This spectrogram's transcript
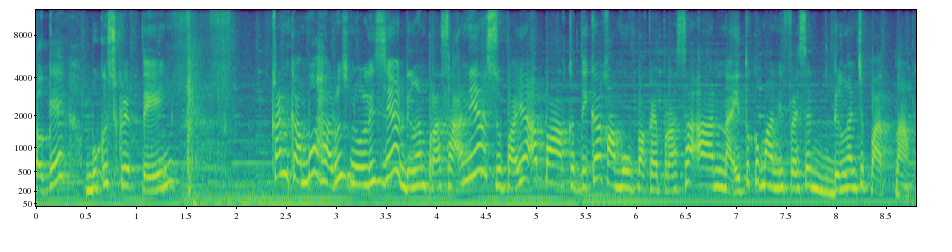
Oke, okay? buku scripting kan kamu harus nulisnya dengan perasaan ya supaya apa ketika kamu pakai perasaan nah itu kemanifestnya dengan cepat nah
